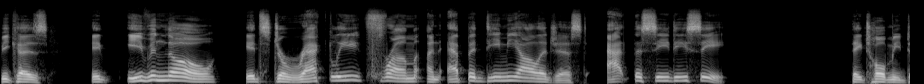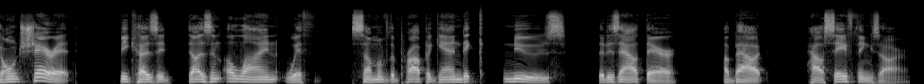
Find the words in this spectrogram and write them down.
because it, even though it's directly from an epidemiologist at the CDC, they told me don't share it because it doesn't align with some of the propagandic news that is out there about how safe things are.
